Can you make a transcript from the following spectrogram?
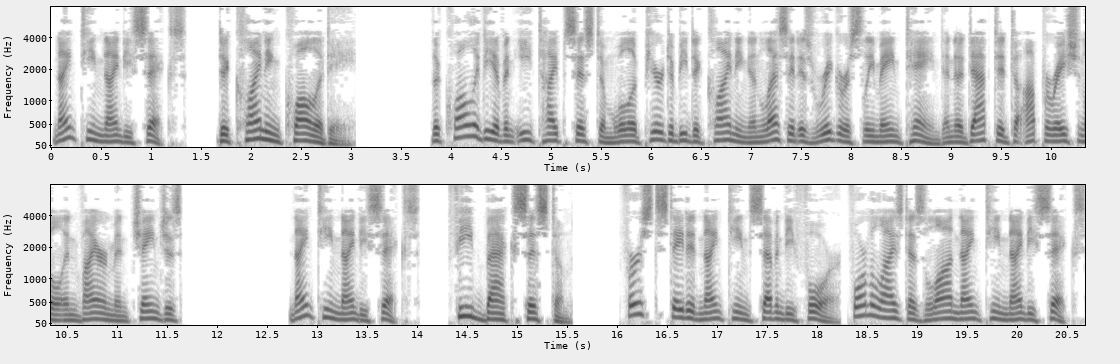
1996. Declining quality. The quality of an E-type system will appear to be declining unless it is rigorously maintained and adapted to operational environment changes 1996, "'Feedback System' first stated 1974, formalized as Law 1996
